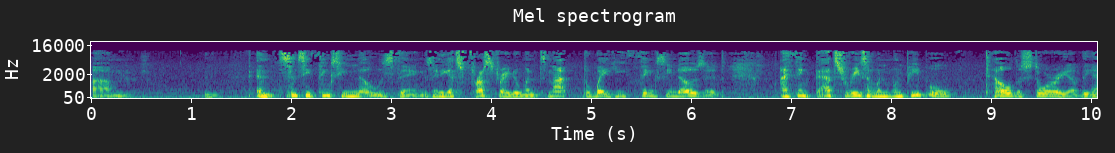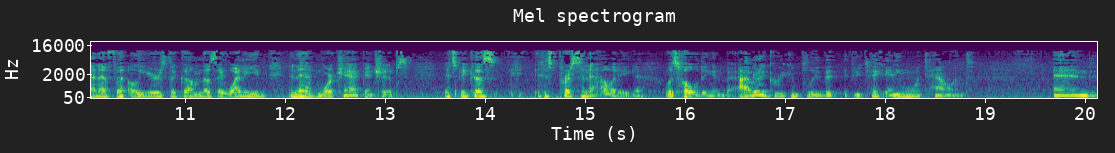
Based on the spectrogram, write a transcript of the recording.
Um, and since he thinks he knows things and he gets frustrated when it's not the way he thinks he knows it, I think that's the reason when, when people tell the story of the NFL years to come, they'll say, why didn't he have more championships? It's because his personality yeah. was holding him back. I would agree completely that if you take anyone with talent and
